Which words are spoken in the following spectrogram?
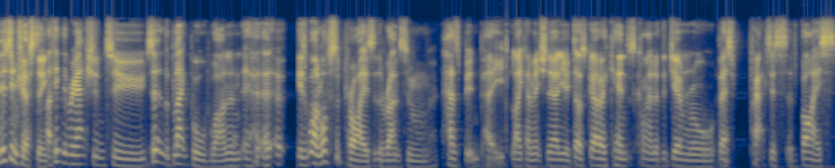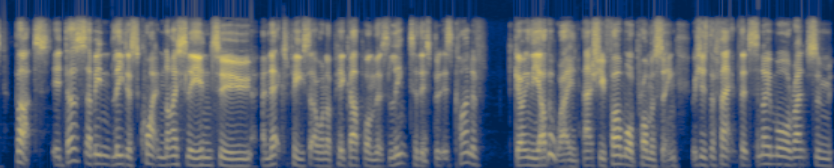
It is interesting. I think the reaction to certainly the Blackboard one and uh, is one of surprise that the ransom has been paid. Like I mentioned earlier, it does go against kind of the general best practice advice, but it does. I mean, lead us quite nicely into a next piece I want to pick up on that's linked to this, but it's kind of going the other way, actually far more promising, which is the fact that No More Ransom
